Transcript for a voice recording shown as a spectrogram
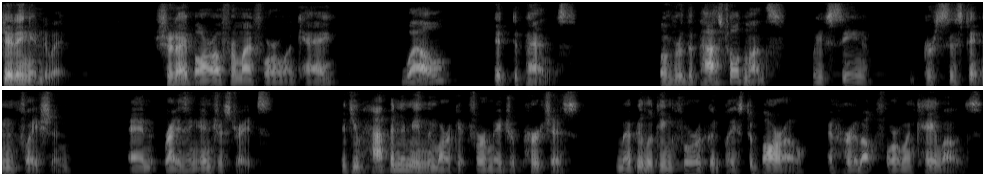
Getting into it. Should I borrow from my 401k? Well, it depends. Over the past 12 months, we've seen persistent inflation and rising interest rates. If you happen to be in the market for a major purchase, you might be looking for a good place to borrow and heard about 401k loans.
